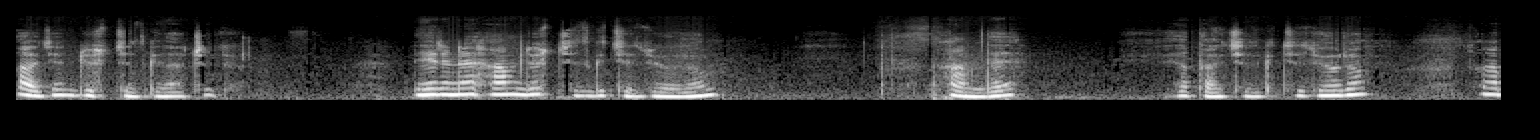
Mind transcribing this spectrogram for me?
sadece düz çizgiler çiziyorum. Diğerine hem düz çizgi çiziyorum hem de yatay çizgi çiziyorum. Sonra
